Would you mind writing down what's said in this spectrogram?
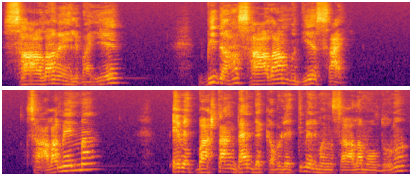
sağlam elmayı bir daha sağlam mı diye say. Sağlam elma. Evet baştan ben de kabul ettim elmanın sağlam olduğunu.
